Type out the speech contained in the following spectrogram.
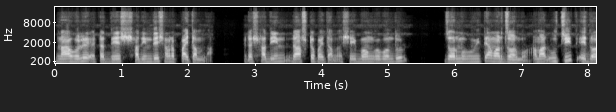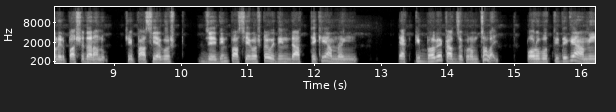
না হলে একটা দেশ স্বাধীন দেশ আমরা পাইতাম না। এটা স্বাধীন রাষ্ট্র পাইতাম না। সেই বঙ্গবন্ধুর জন্মভূমিতে আমার জন্ম। আমার উচিত এই দলের পাশে দাঁড়ানো। সেই পাঁচই আগস্ট যেদিন পাঁচই আগস্ট ওই দিন রাত থেকে আমরা এই অ্যাক্টিভ ভাবে কার্যক্রম চালাই। পরবর্তী থেকে আমি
